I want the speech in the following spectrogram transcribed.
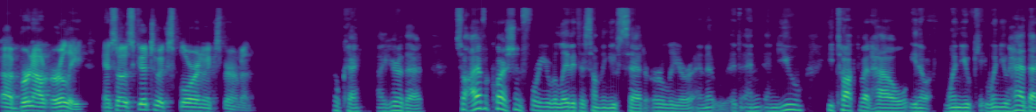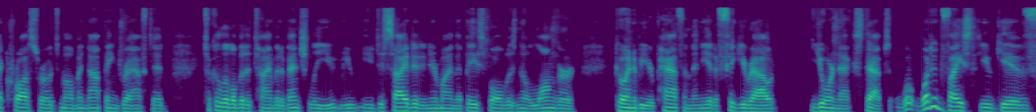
uh, burn out early. And so it's good to explore and experiment. Okay i hear that so I have a question for you related to something you said earlier, and it, it, and and you you talked about how you know when you when you had that crossroads moment, not being drafted, took a little bit of time, but eventually you you you decided in your mind that baseball was no longer going to be your path, and then you had to figure out your next steps. What what advice do you give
